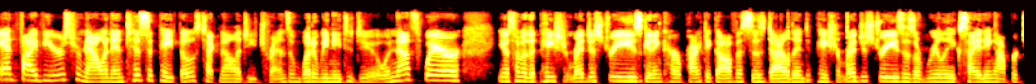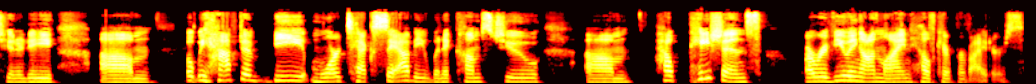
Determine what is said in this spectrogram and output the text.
and five years from now and anticipate those technology trends and what do we need to do. And that's where you know some of the patient registries getting chiropractic offices dialed into patient registries is a really exciting opportunity. Um, but we have to be more tech savvy when it comes to um, how patients are reviewing online healthcare providers.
